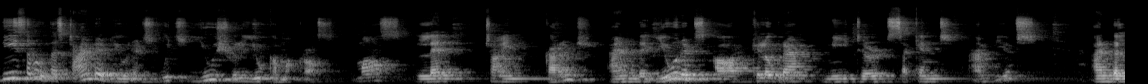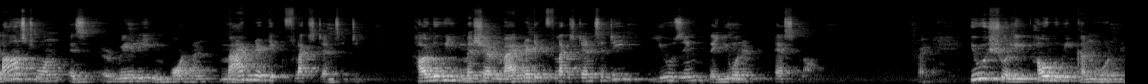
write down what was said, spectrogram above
These are the standard units which usually you come across. Mass, length, time, current and the units are kilogram, meter, second, amperes. And the last one is really important, magnetic flux density. How do we measure magnetic flux density? Using the unit Tesla. Right. Usually, how do we convert?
